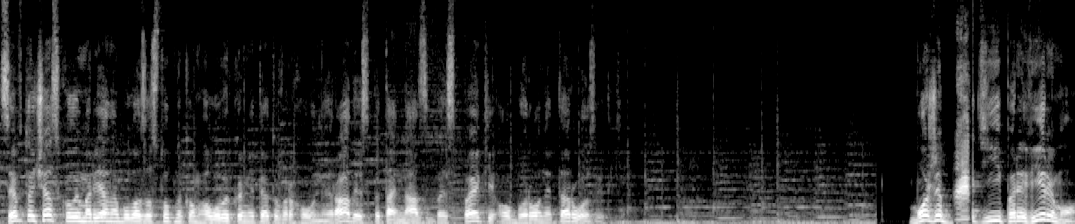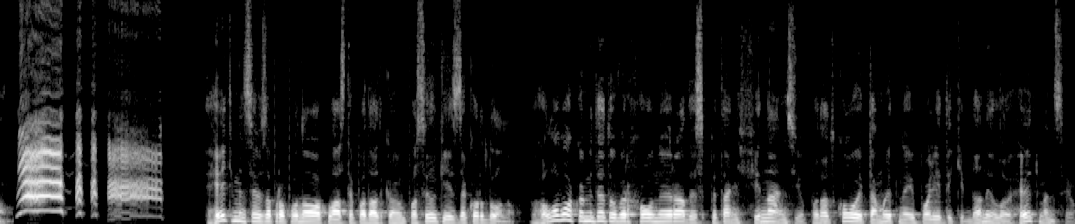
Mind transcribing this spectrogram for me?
Це в той час, коли Мар'яна була заступником голови комітету Верховної Ради з питань нацбезпеки, оборони та розвідки. Може, блядь, її перевіримо? Гетьманцев запропонував класти податками посилки із-за кордону. Голова комітету Верховної Ради з питань фінансів, податкової та митної політики Данило Гетьманцев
